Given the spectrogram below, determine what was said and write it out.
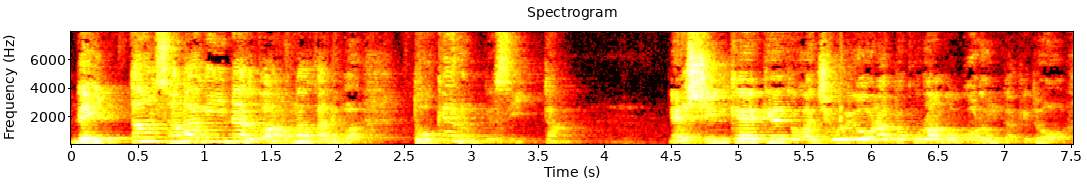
で一旦さなぎになるとあの中では溶けるんです一旦。ね、神経系とか重要なところは残るんだけど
